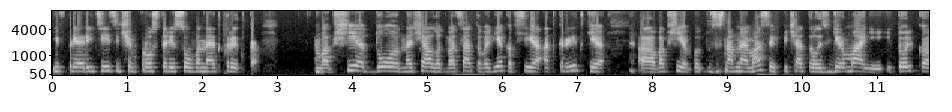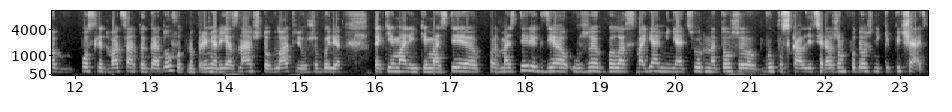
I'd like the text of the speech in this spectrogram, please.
и в приоритете, чем просто рисованная открытка. Вообще до начала 20 века все открытки, а, вообще основная масса их печаталась в Германии, и только после 20-х годов, вот, например, я знаю, что в Латвии уже были такие маленькие мастерии, подмастерья, где уже была своя миниатюрная, тоже выпускали тиражом художники печать.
